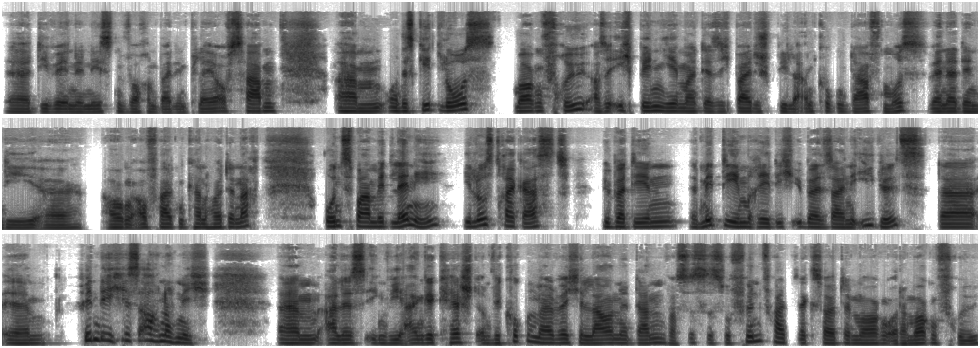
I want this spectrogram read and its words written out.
äh, die wir in den nächsten Wochen bei den Playoffs haben. Ähm, und es geht los morgen früh. Also ich bin jemand, der sich beide Spiele angucken darf, muss, wenn er denn die äh, Augen aufhalten kann heute Nacht. Und zwar mit Lenny, illustrer Gast, über den, mit dem rede ich über seine Eagles. Da ähm, finde ich es auch noch nicht ähm, alles irgendwie eingecasht. Und wir gucken mal, welche Laune dann, was ist es, so fünf, halb sechs heute Morgen oder morgen früh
